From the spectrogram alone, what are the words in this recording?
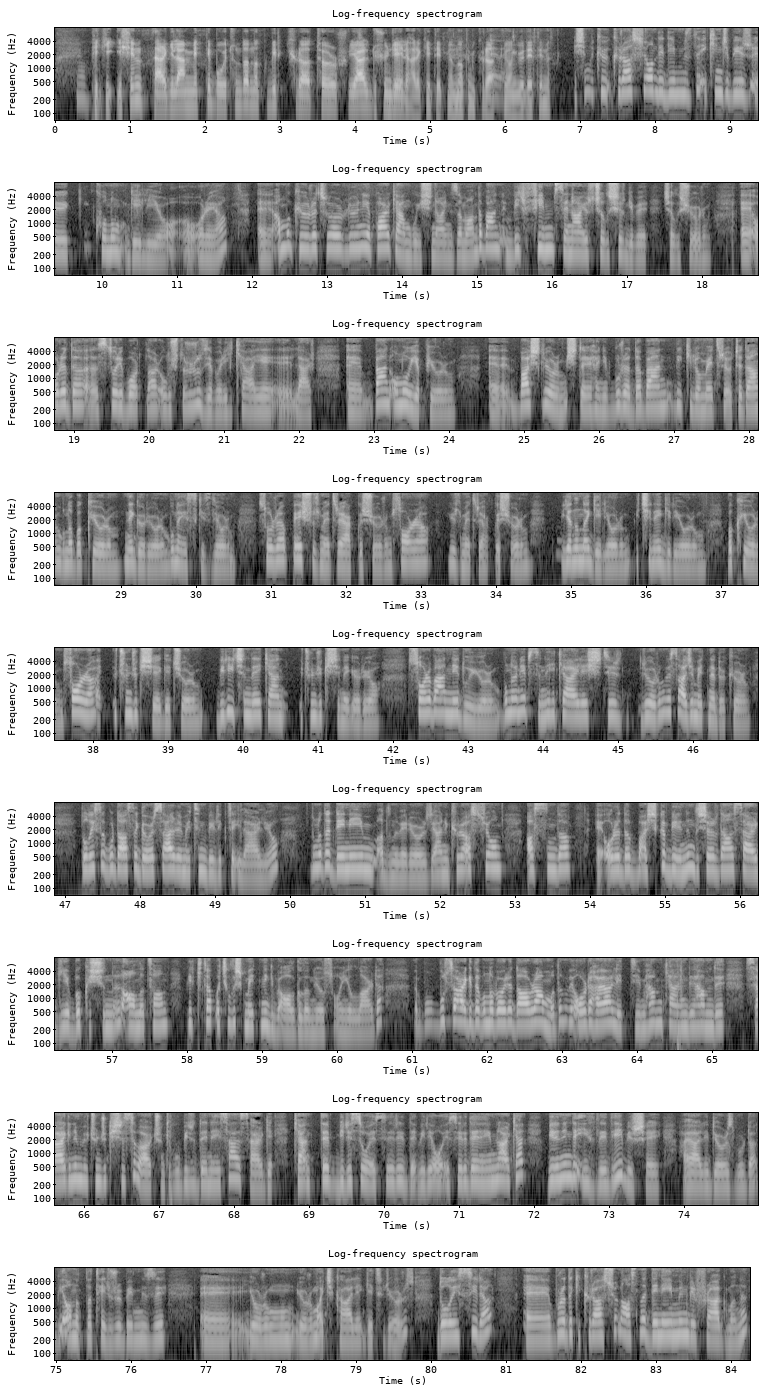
Peki işin sergilenmesi boyutunda nasıl bir küratöryel düşünceyle hareket ettiniz? Nasıl bir kürasyon gözetiniz? Şimdi kü- kürasyon dediğimizde ikinci bir e, konum geliyor oraya. E, ama küratörlüğünü yaparken bu işin aynı zamanda ben bir film senaryosu çalışır gibi çalışıyorum. E, orada e, storyboardlar oluştururuz ya böyle hikayeler. E, ben onu yapıyorum. Ee, başlıyorum işte hani burada ben bir kilometre öteden buna bakıyorum. Ne görüyorum? Bunu eskizliyorum. Sonra 500 metre yaklaşıyorum. Sonra 100 metre yaklaşıyorum. Yanına geliyorum, içine giriyorum, bakıyorum. Sonra üçüncü kişiye geçiyorum. Biri içindeyken üçüncü kişi ne görüyor? Sonra ben ne duyuyorum? Bunların hepsini hikayeleştiriyorum ve sadece metne döküyorum. Dolayısıyla burada aslında görsel ve metin birlikte ilerliyor. Buna da deneyim adını veriyoruz. Yani kürasyon aslında e, orada başka birinin dışarıdan sergiye bakışını anlatan bir kitap açılış metni gibi algılanıyor son yıllarda. E, bu, bu sergide buna böyle davranmadım ve orada hayal ettiğim hem kendi hem de serginin bir üçüncü kişisi var. Çünkü bu bir deneysel sergi. Kentte birisi o eseri de biri o eseri deneyimlerken birinin de izlediği bir şey hayal ediyoruz burada. Bir anıtla tecrübemizi e, yorumun yorumu açık hale getiriyoruz. Dolayısıyla e, buradaki kürasyon aslında deneyimin bir fragmanı.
